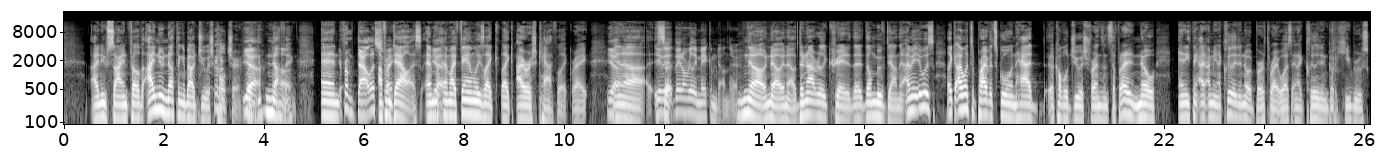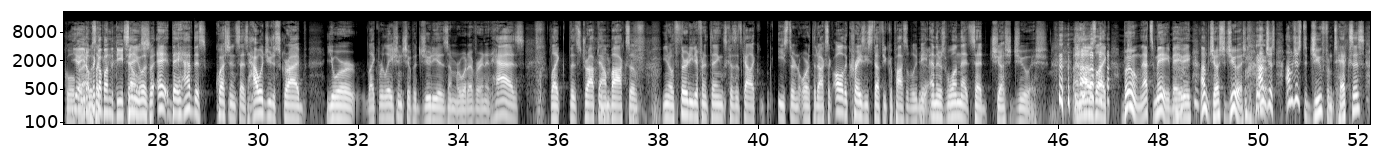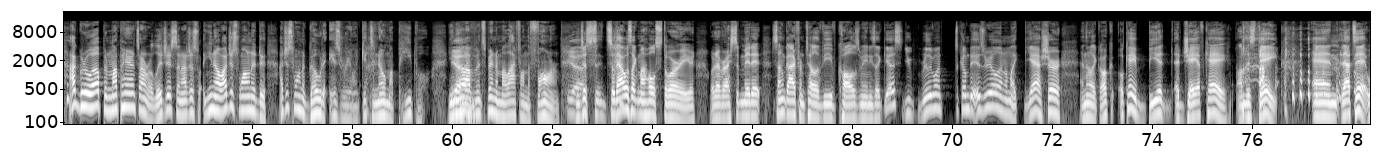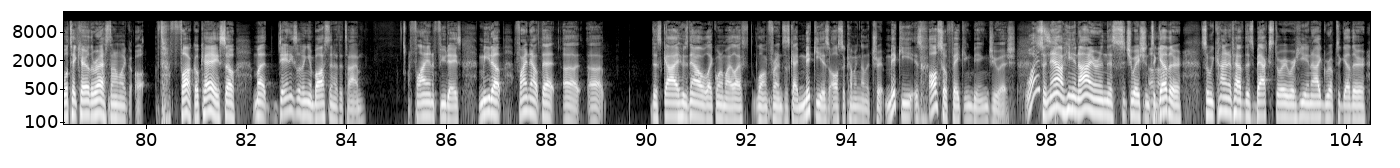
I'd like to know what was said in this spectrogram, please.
I knew Seinfeld. I knew nothing about Jewish culture. Like, Yeah. nothing. And You're from Dallas. I'm from right? Dallas, and my, and my family's like like Irish Catholic, right? Yeah. And uh, Yeah, so- they, they don't really make them down there. no, no, no, they're not really created. They they'll move down there. I mean, it was like I went to private school and had a couple of Jewish friends and stuff, but I didn't know anything. I, I mean, I clearly didn't know what birthright was, and I clearly didn't go to Hebrew school. yeah, you don't pick like, up on the details. saying it was, but eh, they have this question that says, "How would you describe your like relationship with Judaism or whatever?" And it has like this drop down box of you know thirty different things because it's got like Eastern Orthodox, like all the crazy stuff you could possibly be. Yeah. And there's one that said just Jewish. and I was like, "Boom, that's me, baby. I'm just Jewish. I'm just I'm just a Jew from Texas. I grew up and my parents aren't religious and I just you know, I just wanted to I just want to go to Israel and get to know my people. You know, I've been spending my life on the farm. Yeah. And just so that was like my whole story whatever. I submit it. Some guy from Tel Aviv calls me and he's like, "Yes, you really want to come to Israel?" And I'm like, "Yeah, sure." And they're like, "Ok- "Okay, be at, at JFK on this date." and that's it. We'll take care of the rest. And I'm like, oh, fuck, okay. So my Danny's living in Boston at the time. Fly in a few days, meet up, find out that uh uh this guy who's now like one of my lifelong friends, this guy Mickey is also coming on the trip. Mickey is also faking being Jewish. What? So now he and I are in this situation Uh-huh. together. So we kind of have this backstory where he and I grew up together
